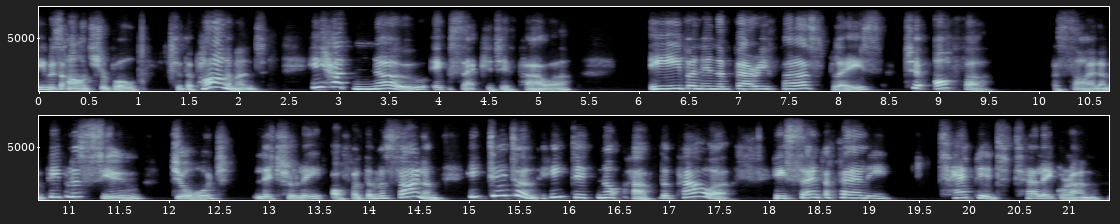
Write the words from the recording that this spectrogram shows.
He was answerable to the parliament. He had no executive power, even in the very first place, to offer asylum. People assume George literally offered them asylum. He didn't. He did not have the power. He sent a fairly tepid telegram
